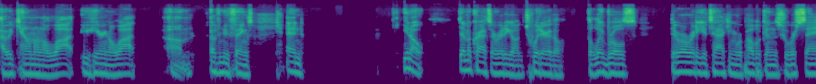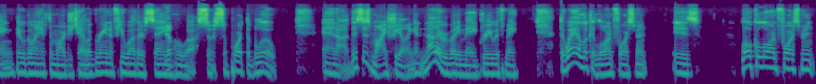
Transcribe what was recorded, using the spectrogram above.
I would count on a lot. You're hearing a lot um, of new things, and you know, Democrats already on Twitter, the the liberals, they're already attacking Republicans who were saying they were going after Marjorie Taylor Greene, a few others saying who uh, su- support the blue. And uh, this is my feeling, and not everybody may agree with me. The way I look at law enforcement is local law enforcement,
